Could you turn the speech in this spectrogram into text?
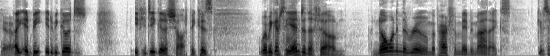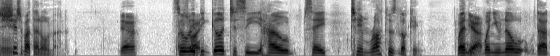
Yeah. like it'd be it'd be good if you did get a shot because when we get to the hmm. end of the film, no one in the room apart from maybe Mannix gives a hmm. shit about that old man. Yeah. So it'd right. be good to see how say Tim Roth was looking when Yeah. when you know that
